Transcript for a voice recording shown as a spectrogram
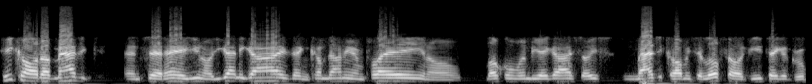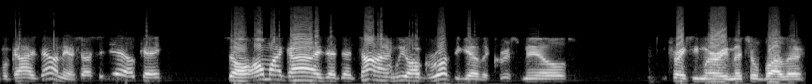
he called up Magic and said, "Hey, you know, you got any guys that can come down here and play? You know, local NBA guys." So he's Magic called me and said, "Little fella, can you take a group of guys down there?" So I said, "Yeah, okay." So all my guys at that time, we all grew up together: Chris Mills, Tracy Murray, Mitchell Butler.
